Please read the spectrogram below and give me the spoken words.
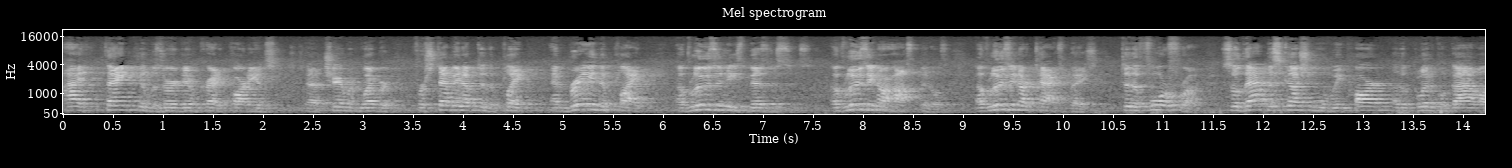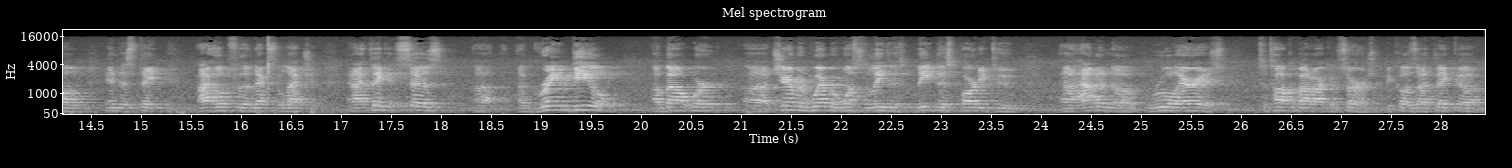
I thank the Missouri Democratic Party and uh, Chairman Webber for stepping up to the plate and bringing the plight of losing these businesses, of losing our hospitals, of losing our tax base to the forefront. So that discussion will be part of the political dialogue in this state, I hope, for the next election. And I think it says uh, a great deal about where uh, Chairman Webber wants to lead this, lead this party to uh, out in the rural areas to talk about our concerns because I think uh,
